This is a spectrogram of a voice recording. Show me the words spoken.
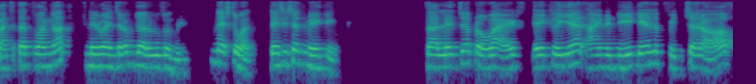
ఖచ్చితత్వంగా నిర్వహించడం జరుగుతుంది next one decision making the ledger provides a clear and detailed picture of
